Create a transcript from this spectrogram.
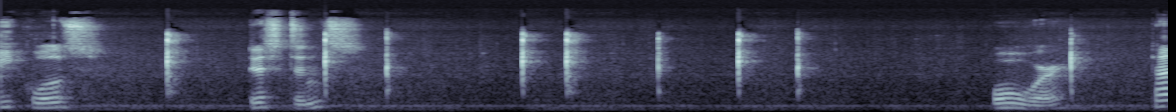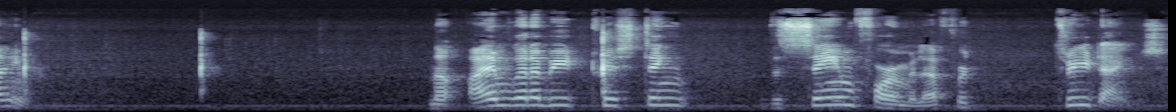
equals distance over time now I'm gonna be twisting the same formula for three times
